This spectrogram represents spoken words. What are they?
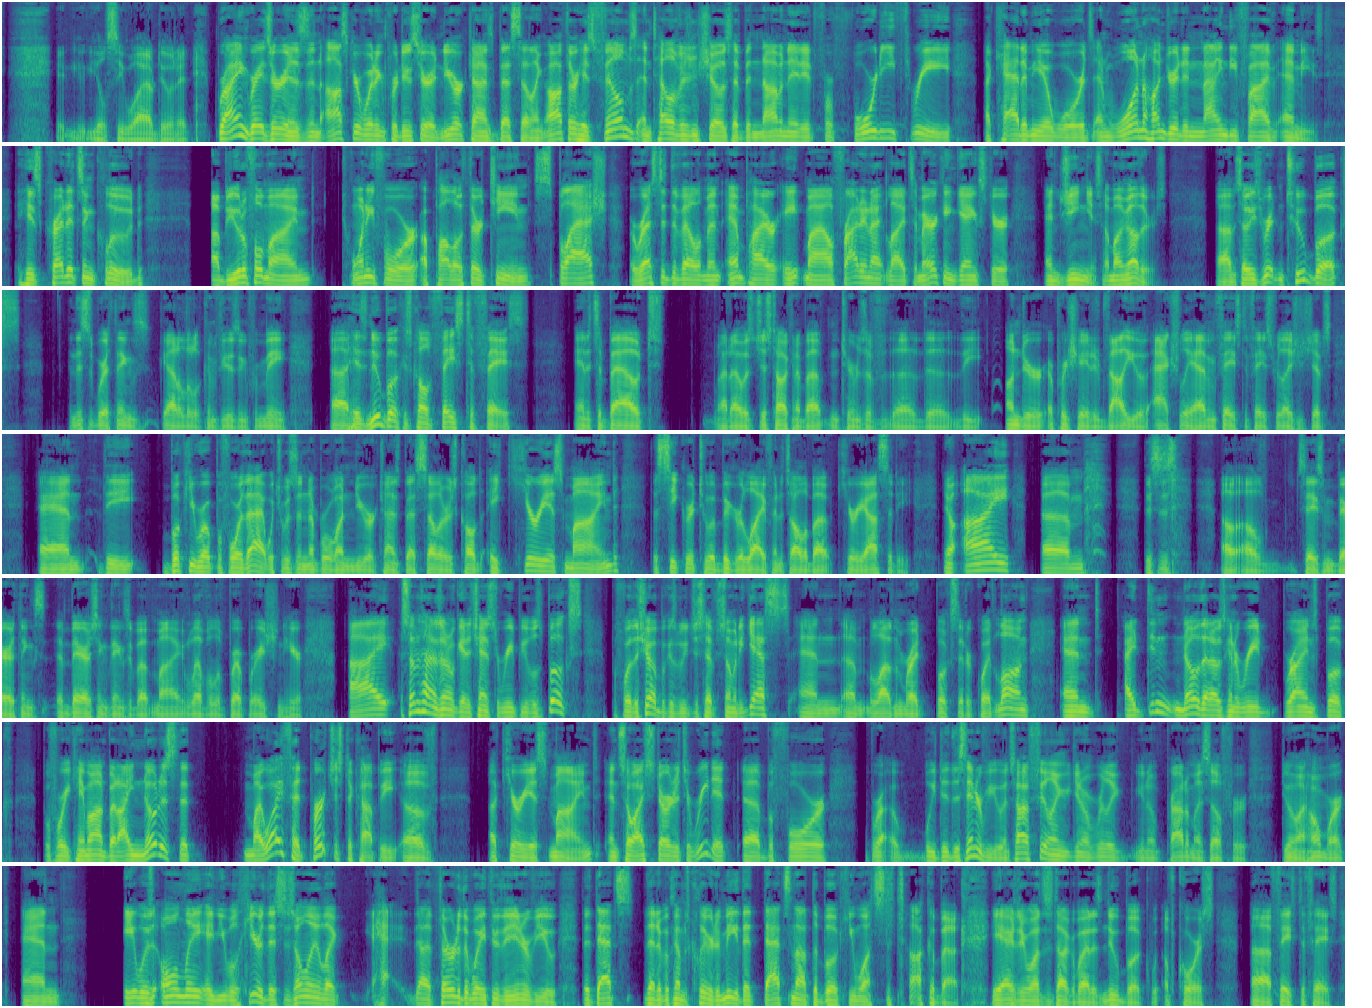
You'll see why I'm doing it. Brian Grazer is an Oscar-winning producer and New York Times best-selling author. His films and television shows have been nominated for 43 Academy Awards and 195 Emmys. His credits include A Beautiful Mind, 24, Apollo 13, Splash, Arrested Development, Empire, 8 Mile, Friday Night Lights, American Gangster, and Genius, among others. Um, so he's written two books, and this is where things got a little confusing for me. Uh, his new book is called Face to Face, and it's about what I was just talking about in terms of the the the underappreciated value of actually having face to face relationships. And the book he wrote before that, which was a number one New York Times bestseller, is called A Curious Mind The Secret to a Bigger Life. And it's all about curiosity. Now, I, um, this is, I'll, I'll say some embarrassing things about my level of preparation here. I sometimes I don't get a chance to read people's books before the show because we just have so many guests, and um, a lot of them write books that are quite long. And I didn't know that I was going to read Brian's book before he came on, but I noticed that my wife had purchased a copy of A Curious Mind, and so I started to read it uh, before we did this interview, and so I was feeling, you know, really, you know, proud of myself for doing my homework. And it was only, and you will hear this, is only like a third of the way through the interview that that's that it becomes clear to me that that's not the book he wants to talk about. He actually wants to talk about his new book, of course, face to face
